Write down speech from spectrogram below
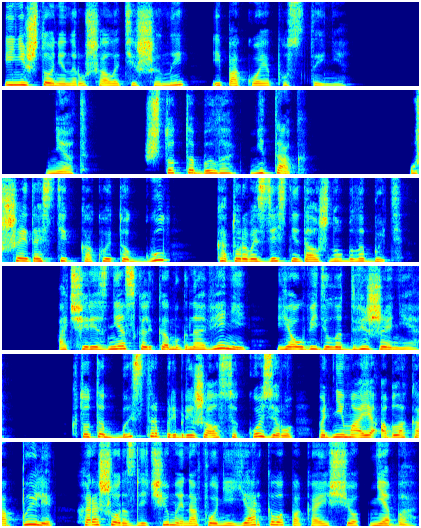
и ничто не нарушало тишины и покоя пустыни. Нет, что-то было не так. Ушей достиг какой-то гул, которого здесь не должно было быть. А через несколько мгновений я увидела движение. Кто-то быстро приближался к озеру, поднимая облака пыли, хорошо различимые на фоне яркого пока еще неба.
